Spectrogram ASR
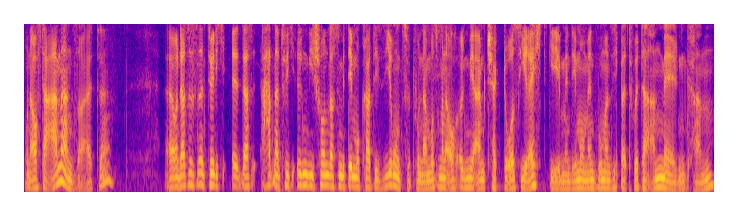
Und auf der anderen Seite und das ist natürlich, äh, das hat natürlich irgendwie schon was mit Demokratisierung zu tun. Da muss man auch irgendwie einem Jack Dorsey recht geben, in dem Moment, wo man sich bei Twitter anmelden kann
